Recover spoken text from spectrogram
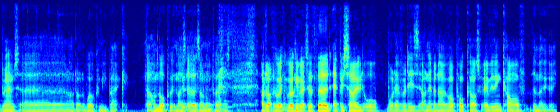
Abrahams, uh, I'd like to welcome you back. I'm not putting those ers on on purpose. I'd like to welcome you back to the third episode, or whatever it is, I never know, of our podcast for Everything Carve the Movie.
